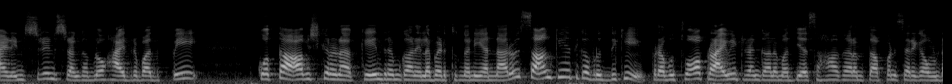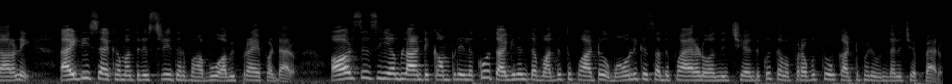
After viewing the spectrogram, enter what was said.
and insurance రంగంలో హైదరాబాద్ derrubado o P కొత్త ఆవిష్కరణ కేంద్రంగా నిలబెడుతుందని అన్నారు. సాంకేతిక వృద్ధికి ప్రభుత్వ ప్రైవేట్ రంగాల మధ్య సహకారం తప్పనిసరిగా ఉండాలని ఐటీ శాఖ మంత్రి శ్రీధర్ బాబు అభిప్రాయపడ్డారు. ఆర్సీసీఎం లాంటి కంపెనీలకు తగినంత మద్దతు పాటు మౌలిక సదుపాయాలను అందించేందుకు తమ ప్రభుత్వం కట్టుబడి ఉందని చెప్పారు.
